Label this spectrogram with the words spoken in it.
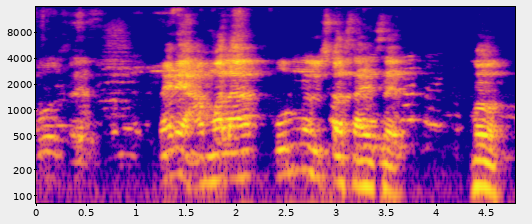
हो नाही नाही आम्हाला पूर्ण विश्वास आहे साहेब. हो.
